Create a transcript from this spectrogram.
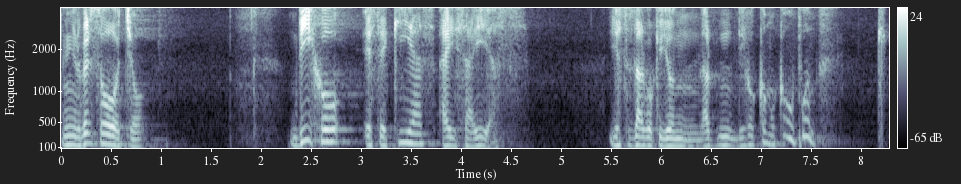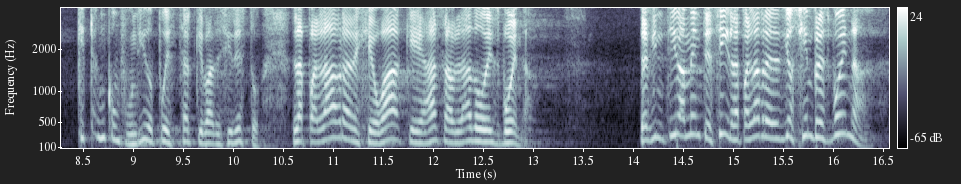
En el verso 8, dijo Ezequías a Isaías, y esto es algo que yo digo, ¿cómo, cómo puedo? ¿Qué, tan confundido puede estar que va a decir esto? La palabra de Jehová que has hablado es buena. Definitivamente sí, la palabra de Dios siempre es buena.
